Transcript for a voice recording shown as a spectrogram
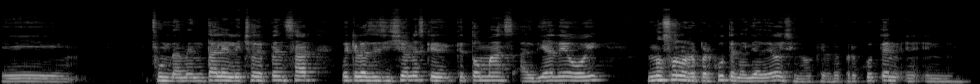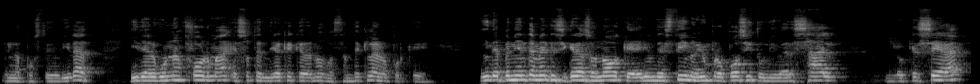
eh, fundamental el hecho de pensar de que las decisiones que, tomas al día de hoy no solo repercuten el día de hoy, sino que repercuten en, en, la posterioridad. Y de alguna forma eso tendría que quedarnos bastante claro porque independientemente si creas o no que hay un destino, hay un propósito universal y lo que sea,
